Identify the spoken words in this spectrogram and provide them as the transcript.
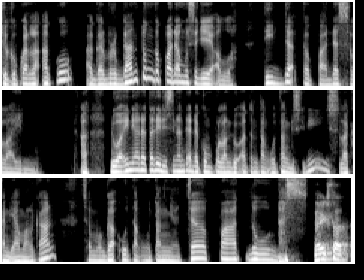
Cukupkanlah aku agar bergantung kepadamu saja ya Allah, tidak kepada selainmu. Ah, doa ini ada tadi di sini nanti ada kumpulan doa tentang utang di sini, silakan diamalkan. Semoga utang-utangnya cepat lunas. Baik Ustaz,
